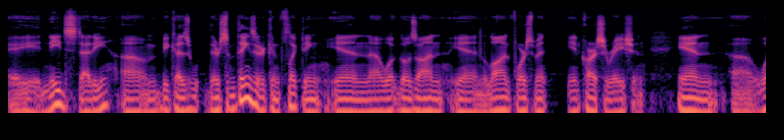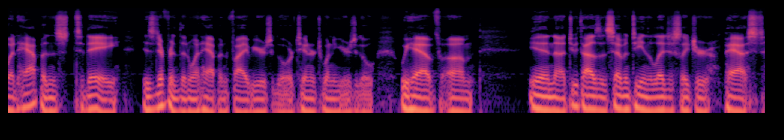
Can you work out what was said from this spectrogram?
a needs study um, because there's some things that are conflicting in uh, what goes on in law enforcement incarceration, and uh, what happens today is different than what happened five years ago or ten or twenty years ago. We have um, in uh, 2017, the legislature passed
